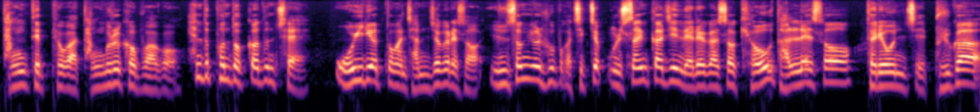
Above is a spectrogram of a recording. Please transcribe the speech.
당대표가 당무를 거부하고 핸드폰도 꺼둔 채 5일여 동안 잠적을 해서 윤석열 후보가 직접 울산까지 내려가서 겨우 달래서 데려온 지 불과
